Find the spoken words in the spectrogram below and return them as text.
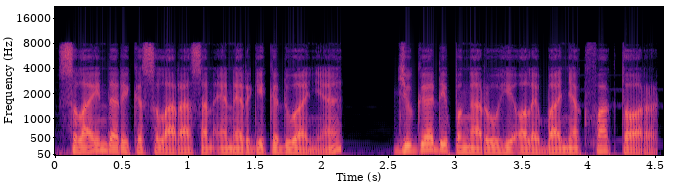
selain dari keselarasan energi keduanya, juga dipengaruhi oleh banyak faktor.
